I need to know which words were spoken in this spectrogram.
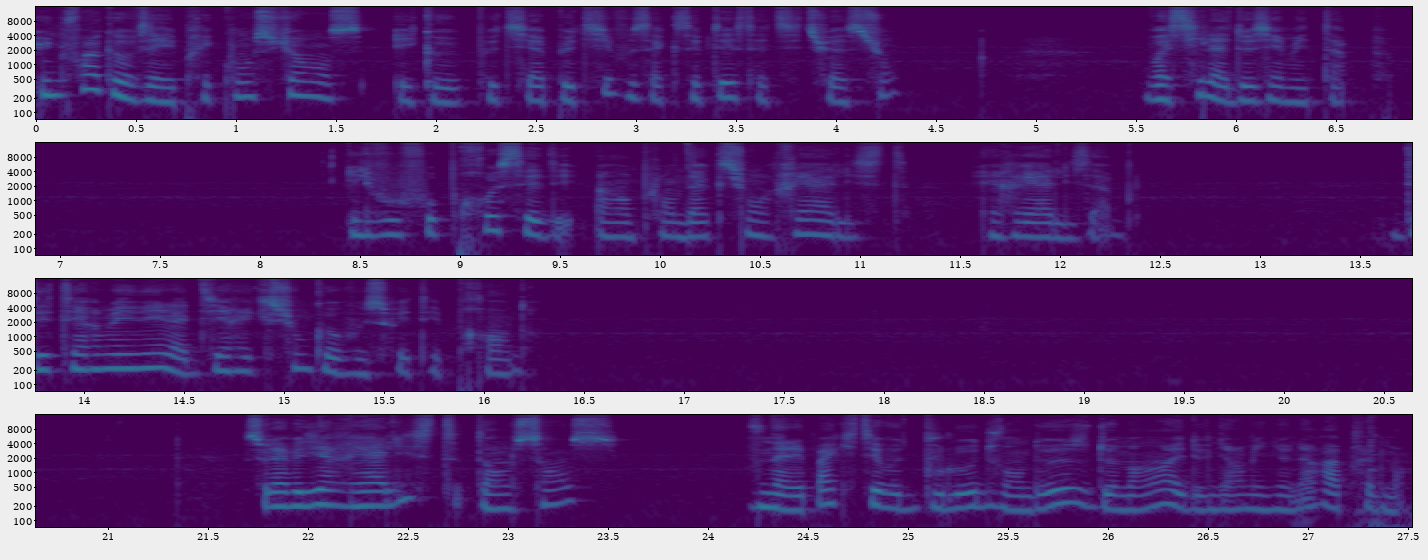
Une fois que vous avez pris conscience et que petit à petit vous acceptez cette situation, voici la deuxième étape il vous faut procéder à un plan d'action réaliste et réalisable. Déterminez la direction que vous souhaitez prendre. Cela veut dire réaliste dans le sens vous n'allez pas quitter votre boulot de vendeuse demain et devenir millionnaire après-demain.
